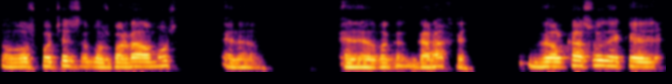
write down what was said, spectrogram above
los coches los guardábamos en el, en el garaje. Del caso de que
